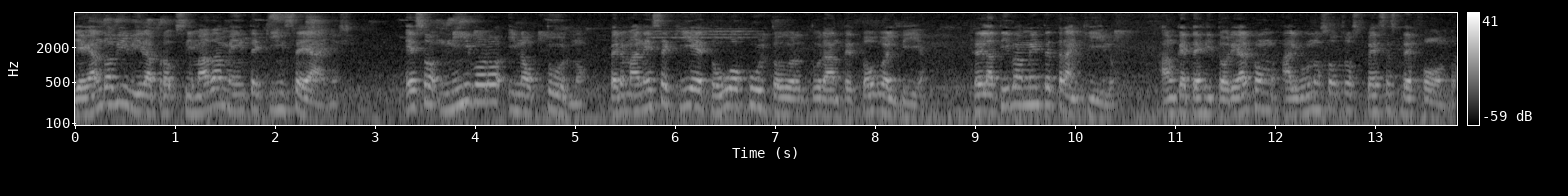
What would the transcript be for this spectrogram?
llegando a vivir aproximadamente 15 años. Es omnívoro y nocturno, permanece quieto u oculto durante todo el día, relativamente tranquilo, aunque territorial con algunos otros peces de fondo.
